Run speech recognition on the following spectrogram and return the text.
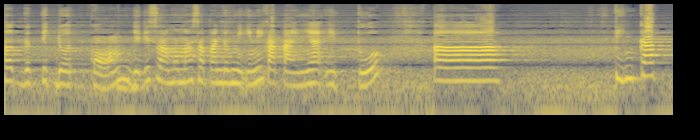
healthdetik.com. Jadi selama masa pandemi ini katanya itu uh, tingkat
